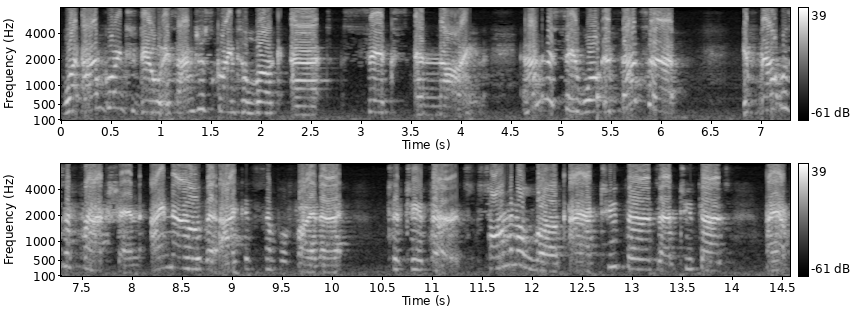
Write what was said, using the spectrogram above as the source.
what I'm going to do is I'm just going to look at 6 and 9. And I'm going to say, well, if that's a if that was a fraction, I know that I could simplify that to 2 thirds. So I'm going to 2 thirds, I have 2 thirds, I have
